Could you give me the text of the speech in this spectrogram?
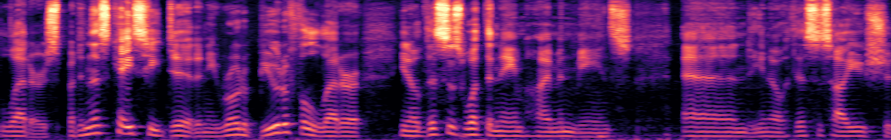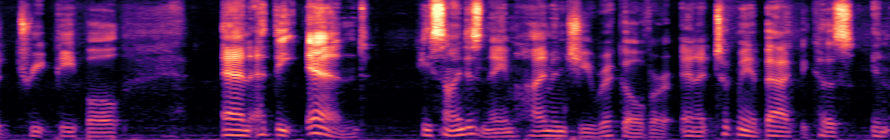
letters, but in this case he did. And he wrote a beautiful letter. You know, this is what the name Hyman means. And, you know, this is how you should treat people. And at the end, he signed his name, Hyman G. Rickover, and it took me aback because in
